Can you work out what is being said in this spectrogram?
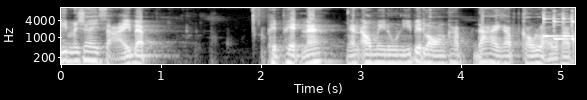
ที่ไม่ใช่สายแบบ เผ็ดๆนะ งั้นเอาเมนูนี้ไปลองครับ ได้ครับเกาเหลาครับ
